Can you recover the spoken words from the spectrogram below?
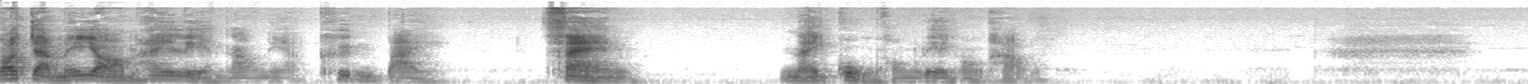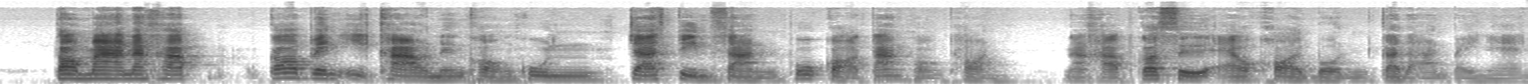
ก็จะไม่ยอมให้เหรียญเราเนี่ยขึ้นไปแซงในกลุ่มของเหรียญของเขา ต่อมานะครับ ก็เป็นอีกข่าวหนึ่งของคุณจัสตินซัน ผู้ก่อตั้งของทอนนะครับ ก็ซื้อแอลคอยบนกระดานไบแนน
